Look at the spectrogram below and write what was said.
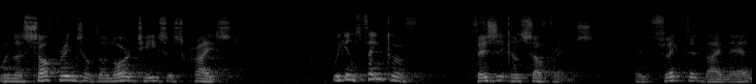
were the sufferings of the Lord Jesus Christ. We can think of physical sufferings inflicted by men,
